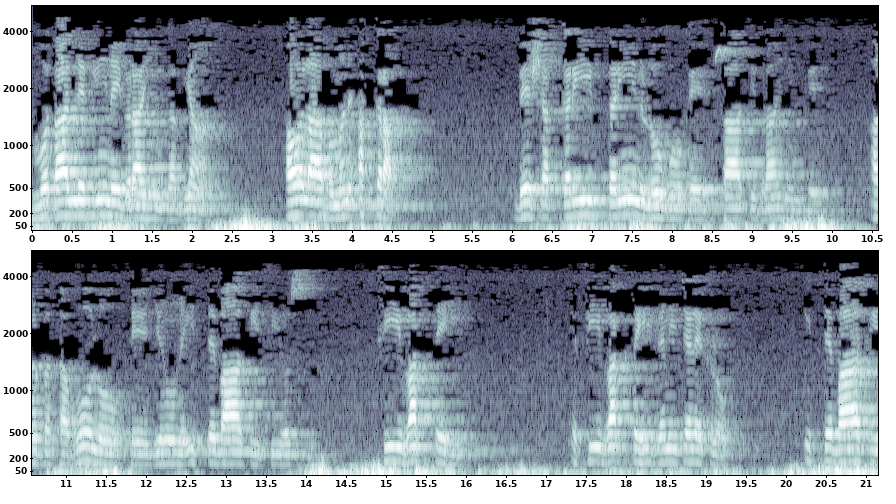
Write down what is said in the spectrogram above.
متعلقین ابراہیم کا بیان۔ اولا بمن اکرم بے شک قریب ترین لوگوں کے ساتھ ابراہیم کے۔ البتہ وہ لوگ تھے جنہوں نے اتباع کی تھی اس فی وقت ہی۔ فی وقت ہی کے نیچے لکھ لو اتباع کی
